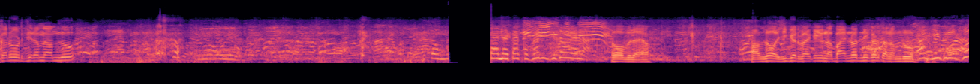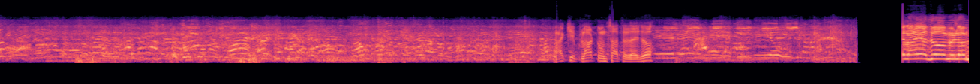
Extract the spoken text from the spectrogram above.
કરોડથી રમે આમ જુઓ. તો બધા આમ. આમ જો જીગરભાઈ કહ્યું ના બાય નો જ નીકળતા આમ જો આખી પ્લાટૂન સાથે જાય છો જો મેડમ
